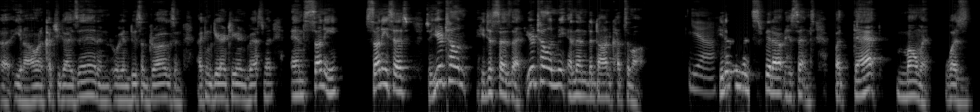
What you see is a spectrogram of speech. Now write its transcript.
uh, you know, I want to cut you guys in and we're going to do some drugs and I can guarantee your investment. And Sonny, Sonny says, so you're telling, he just says that, you're telling me. And then the Don cuts him off. Yeah. He doesn't even spit out his sentence. But that moment was,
